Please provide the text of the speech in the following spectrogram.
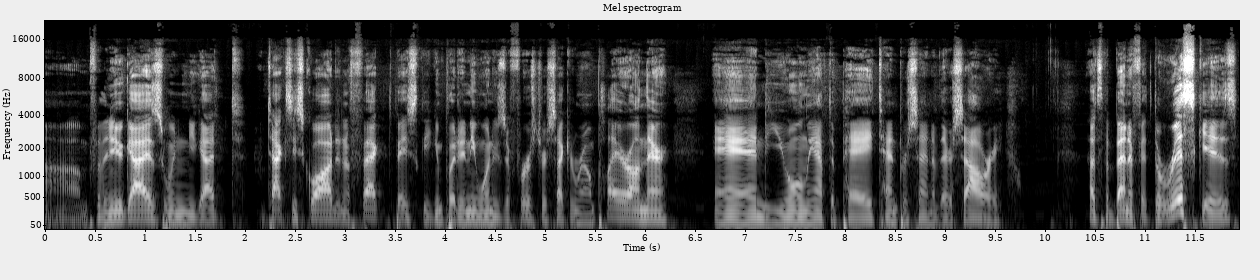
Um, for the new guys, when you got a taxi squad in effect, basically you can put anyone who's a first or second round player on there, and you only have to pay 10% of their salary. That's the benefit. The risk is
